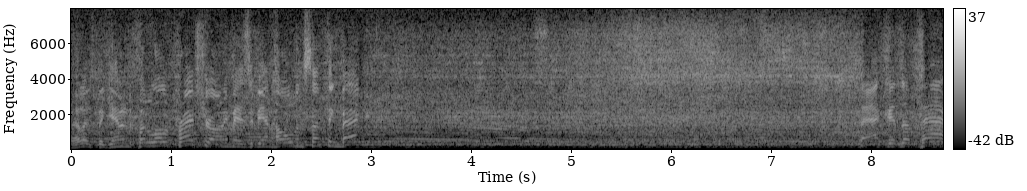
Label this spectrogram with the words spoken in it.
Well, he's beginning to put a little pressure on him. Has he been holding something back? Back in the pack,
